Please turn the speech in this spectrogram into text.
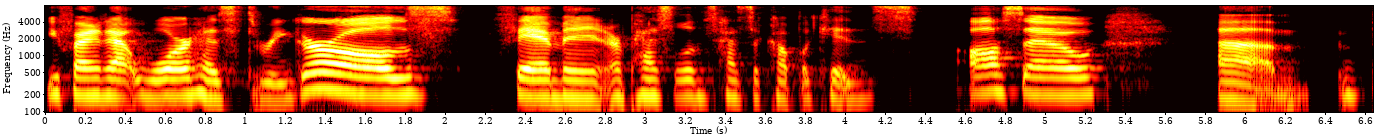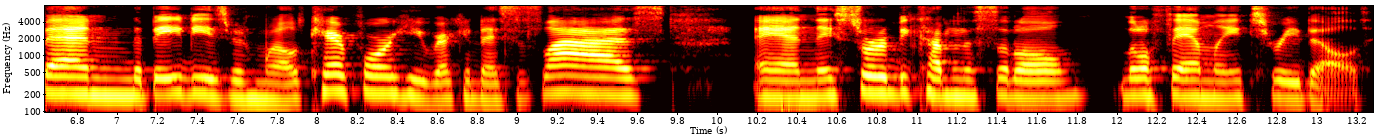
You find out War has three girls. Famine or Pestilence has a couple kids. Also, um, Ben, the baby, has been well cared for. He recognizes Laz, and they sort of become this little little family to rebuild.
